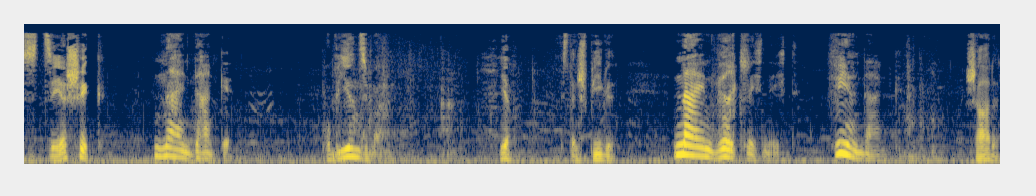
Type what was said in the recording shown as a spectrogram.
Ist sehr schick. Nein, danke. Probieren Sie mal. Hier ist ein Spiegel. Nein, wirklich nicht. Vielen Dank. Schade.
